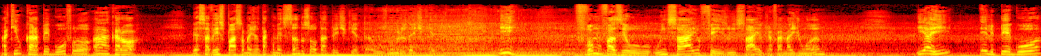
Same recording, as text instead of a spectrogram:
Aqui o cara pegou, falou: "Ah, cara, ó, dessa vez passa, mas já tá começando a soltar a tua etiqueta, os números da etiqueta". E vamos fazer o, o ensaio, fez o ensaio, que já faz mais de um ano. E aí ele pegou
